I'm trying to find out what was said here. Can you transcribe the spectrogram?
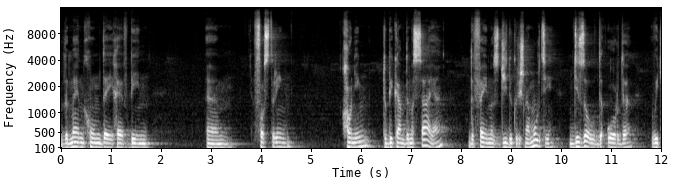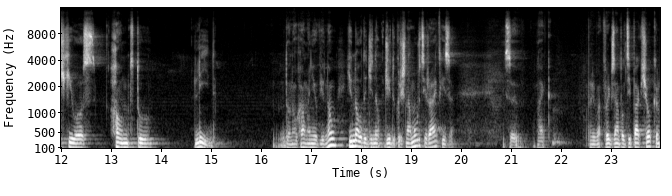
the men whom they have been um, fostering, honing to become the Messiah, the famous Jiddu Krishnamurti, dissolved the order which he was honed to lead don't know how many of you know. You know the Jiddu Krishnamurti, right? He's a, he's a like, for example, Deepak Chopra,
